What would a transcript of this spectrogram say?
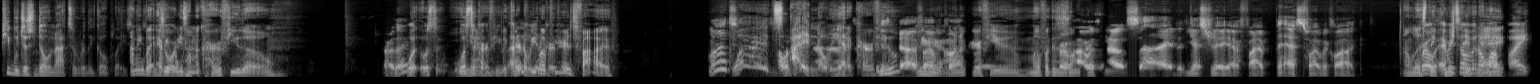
people just know not to really go places. I mean, but Majority. everybody's on the curfew though. Are they? What, what's the what's the Yeah, curfew? I didn't know we had up curfew. is five. What? What? Oh, I didn't know we had a curfew. We're five on a curfew. Motherfuckers Bro, is on I was curfew. outside yesterday at five past five o'clock. Unless Bro, they every time I've it been on my bike,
